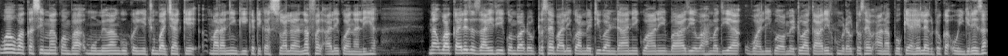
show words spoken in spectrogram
Wao wakasema kwamba mume wangu kwenye chumba chake mara nyingi katika swala la nafal alikuwa analia na wakaeleza zaidi kwamba dr saheb alikuwa ametiwa ndani kwani baadhi ya wahamadia walikuwa wametoa taarifu kwamba dr saheb anapokea hela kutoka uingereza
